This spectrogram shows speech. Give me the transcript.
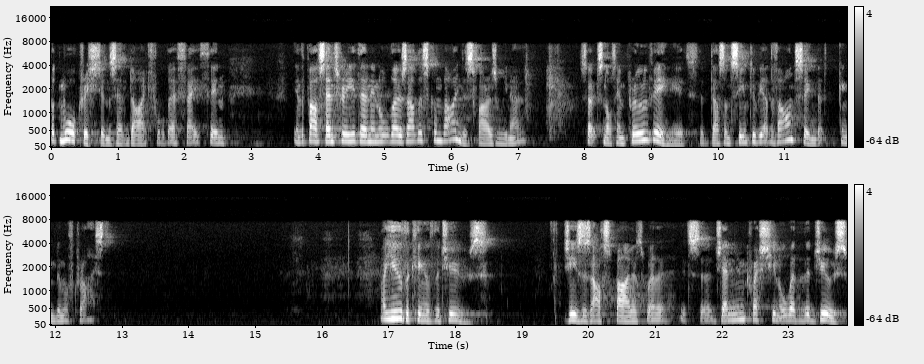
but more Christians have died for their faith in in the past century than in all those others combined, as far as we know. So it's not improving, it, doesn't seem to be advancing, that kingdom of Christ. Are you the king of the Jews? Jesus asked Pilate whether it's a genuine question or whether the Jews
